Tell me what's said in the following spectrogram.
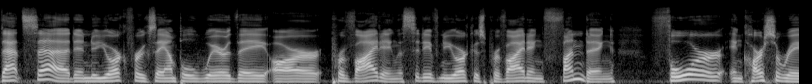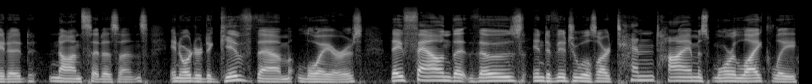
That said, in New York, for example, where they are providing, the city of New York is providing funding for incarcerated non citizens in order to give them lawyers, they've found that those individuals are 10 times more likely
